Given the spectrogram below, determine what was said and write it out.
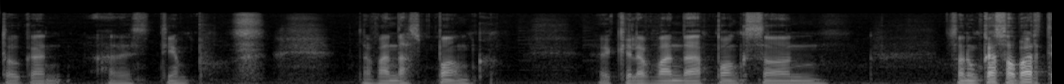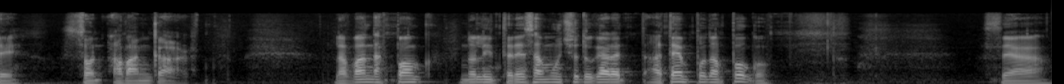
tocan a destiempo. las bandas punk. Es que las bandas punk son, son un caso aparte. Son avant-garde. Las bandas punk no le interesa mucho tocar a, a tempo tampoco. O sea,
